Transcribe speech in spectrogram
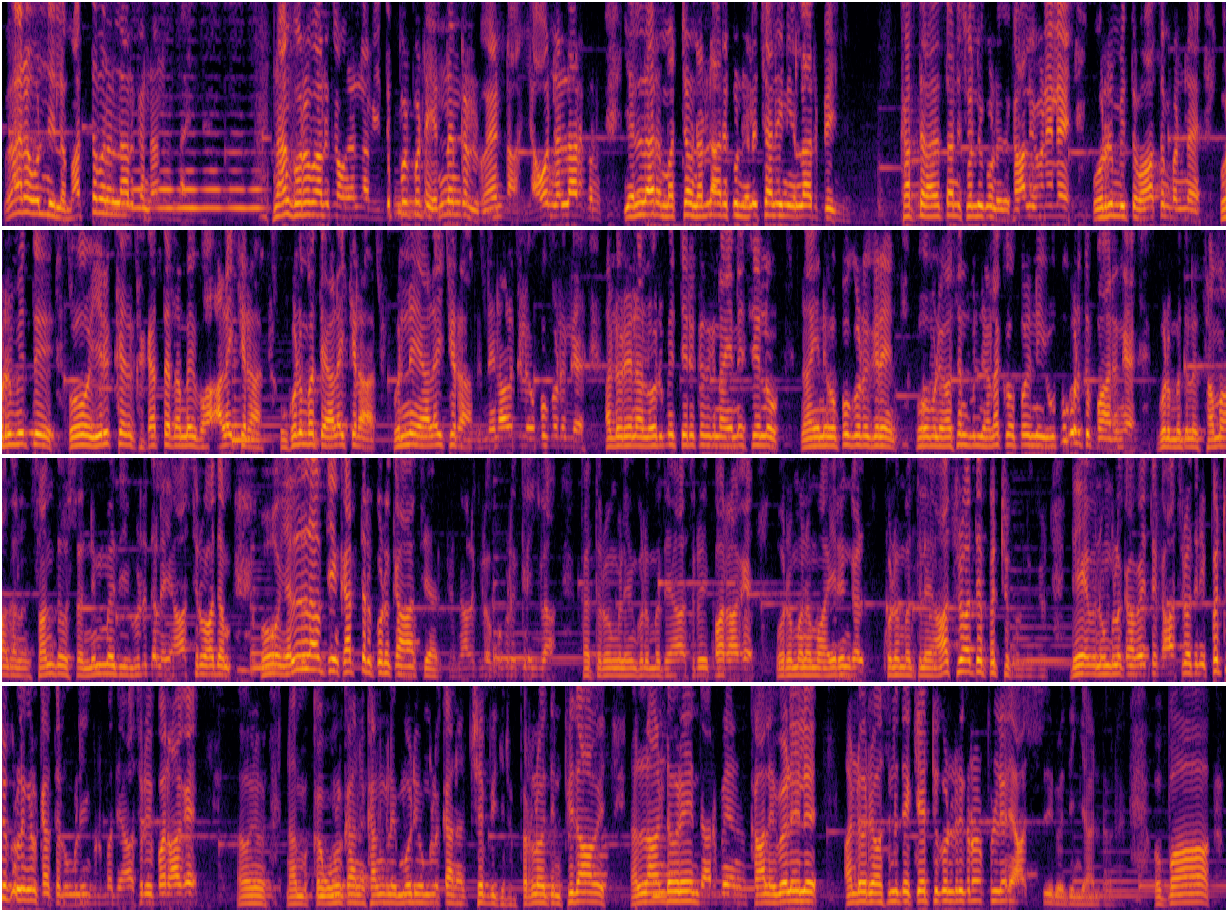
வேற ஒண்ணு இல்லை. மத்தவன் நல்லா இருக்கான் நான் நல்லா நான் குறைவா இருக்க? அவன் நல்லா இருக்கு? இப்படிப்பட்ட எண்ணங்கள் வேண்டாம். எவன் நல்லா இருக்கணும். எல்லாரும் மற்றவன் நல்லா இருக்கும்னு நினைச்சாலே நீ நல்லா இருப்பீங்க. கர்த்தர் அதைத்தானே சொல்லிக் கொண்டு காலை வேளையிலே ஒருமித்து வாசம் பண்ண ஒருமித்து ஓ இருக்கிறதுக்கு கர்த்தர் நம்மை வா- அழைக்கிறார். உன் குடும்பத்தை அழைக்கிறார். உன்னை அழைக்கிறார். இன்னை நாட்களை ஒப்பு கொடுங்க. அன்றுவரே நான் ஒருமித்து இருக்கிறதுக்கு நான் என்ன செய்யணும்? நான் என்னை ஒப்புக் கொடுக்கிறேன். உங்களுடைய வசன் பண்ணி நடக்க ஒப்பு நீ ஒப்பு கொடுத்து பாருங்க. குடும்பத்தில் சமாதானம் சந்தோஷம் நிம்மதி விடுதலை ஆசீர்வாதம். ஓ எல்லாத்தையும் கர்த்தர் கொடுக்க ஆசையா இருக்கு. நாளைக்கு ஒப்பு கொடுக்குறீங்களா? கர்த்தர் உங்களையும் குடும்பத்தை ஆசீர்வதிப்பாராக. ஒரு மனமாக இருங்கள். குடும்பத்தில் ஆசீர்வாதத்தை பெற்றுக்கொள்ளுங்கள். தேவன் உங்களுக்கு அவைத்திற்கு ஆசீர்வாதத்தை பெற்றுக்கொள்ளுங்கள். கர்த்தர் உங்களையும் குடும்பத்தை ஆசீர்வதிப்பாராக. நமக்கு உங்களுக்கான கண்களை மூடி உங்களுக்கான செபிக்கிறேன் பிரலோகத்தின் பிதாவை நல்ல ஆண்டவரே இந்த அருமையான காலை வேளையிலே ஆண்டவரே வசனத்தை கேட்டுக்கொண்டிருக்கிற பிள்ளைகளை ஆசீர்வதிங்க ஆண்டவர். ஒப்பா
